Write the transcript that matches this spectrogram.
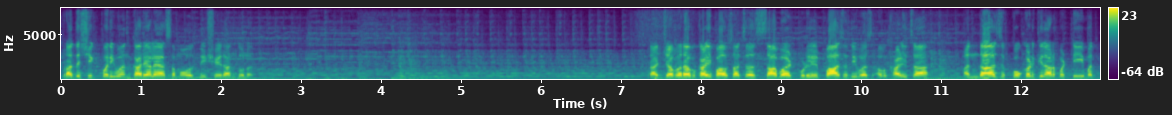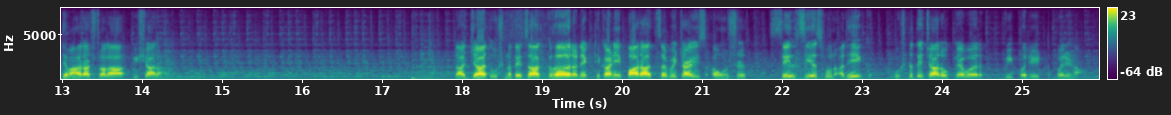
प्रादेशिक परिवहन कार्यालयासमोर निषेध आंदोलन. राज्यभर अवकाळी पावसाचं सावट. पुढील पाच दिवस अवकाळीचा अंदाज कोकण किनारपट्टी मध्य महाराष्ट्राला इशारा. राज्यात उष्णतेचा कहर अनेक ठिकाणी पारा चव्वेचाळीस अंश सेल्सिअसहून अधिक उष्णतेच्या आरोग्यावर विपरीत परिणाम.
